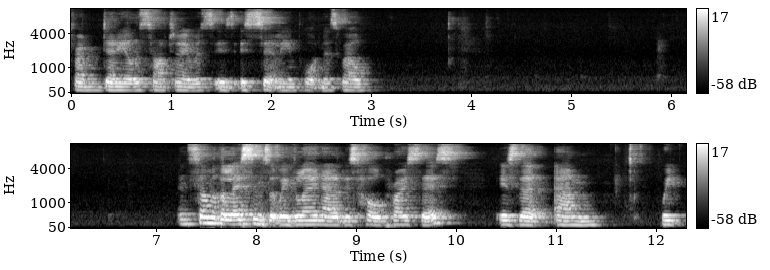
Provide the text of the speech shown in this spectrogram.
from Danielle this afternoon was is, is certainly important as well. And some of the lessons that we've learned out of this whole process is that um, we,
